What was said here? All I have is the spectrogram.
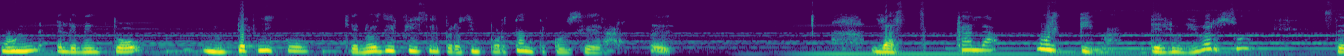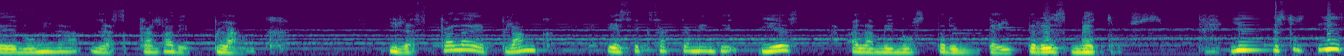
un elemento técnico que no es difícil, pero es importante considerar. La escala última del universo se denomina la escala de Planck. Y la escala de Planck es exactamente 10 a la menos 33 metros. Y estos 10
